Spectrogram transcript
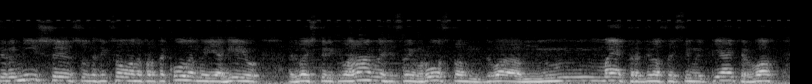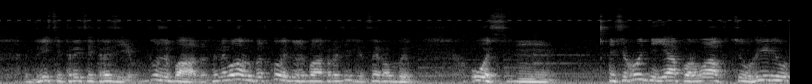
раніше, що зафіксовано протоколами, я гірю 24 кг зі своїм ростом 2 метр 97,5 рвав 230 разів. Дуже багато. Це не була випадковість, дуже багато разів я це робив. Ось сьогодні я порвав цю гирю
